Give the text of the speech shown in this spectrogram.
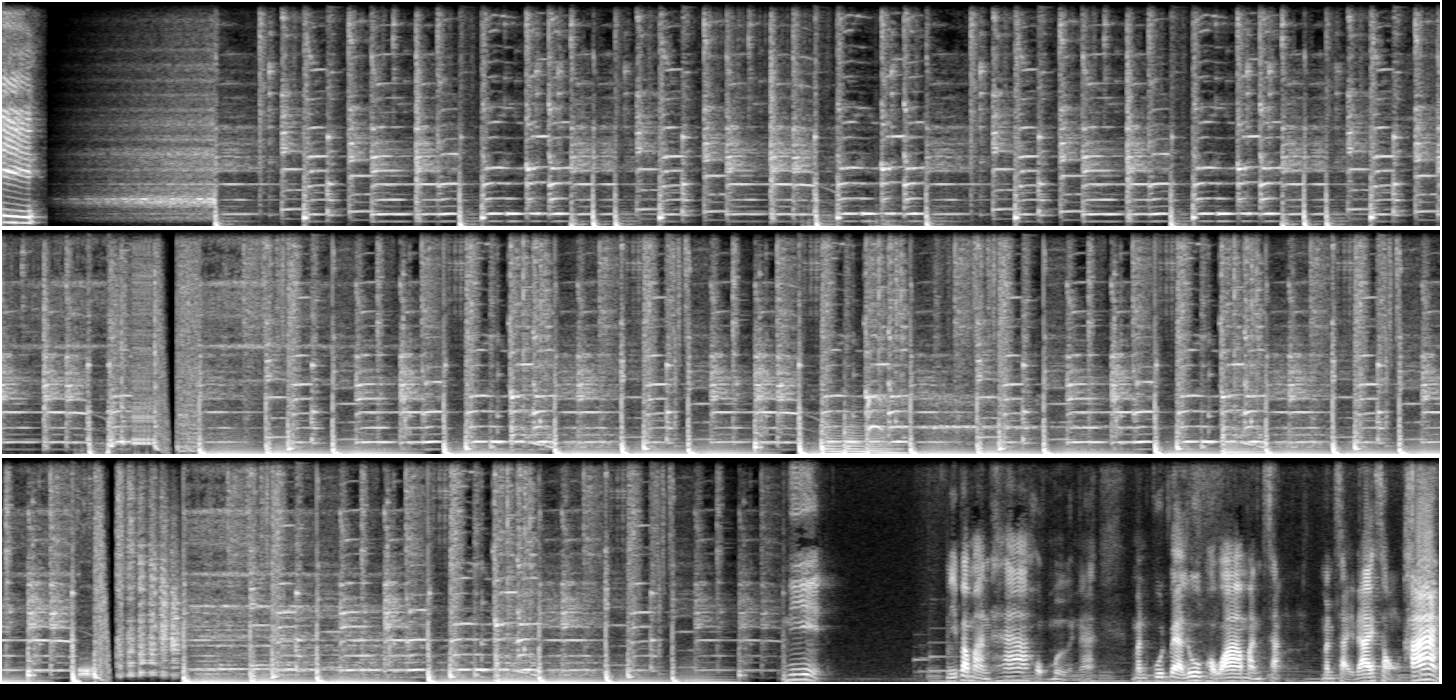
นี้ประมาณ 5 6หมื่นนะ มันกู๊ดแวลูเพราะว่ามันสั่งมันใส่ได้สองข้าง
